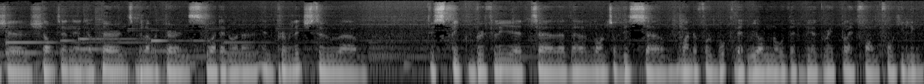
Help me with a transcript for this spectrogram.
Letitia Shelton and your parents, beloved parents, what an honor and privilege to um, to speak briefly at uh, the launch of this uh, wonderful book that we all know that will be a great platform for healing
